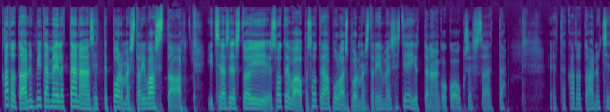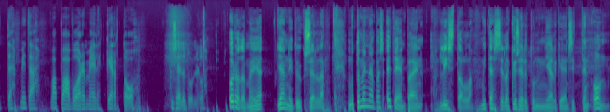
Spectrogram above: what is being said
katsotaan nyt, mitä meille tänään sitten pormestari vastaa. Itse asiassa toi sote, sote-apulaispormestari ilmeisesti ei ole tänään kokouksessa, että, että katsotaan nyt sitten, mitä Vapaavuori meille kertoo kyselytunnilla. Odotamme jännityksellä. Mutta mennäänpäs eteenpäin listalla. Mitä siellä kyselytunnin jälkeen sitten on?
